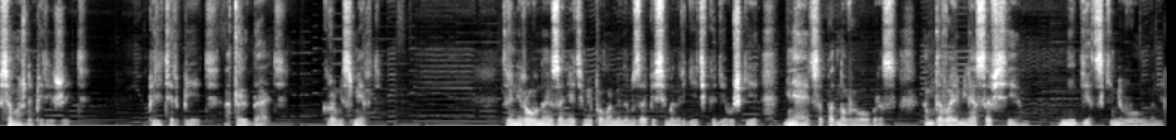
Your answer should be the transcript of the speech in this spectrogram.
Все можно пережить перетерпеть, отрыдать, кроме смерти. Тренированная занятиями по маминым записям энергетика девушки меняется под новый образ, обдавая меня совсем не детскими волнами.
